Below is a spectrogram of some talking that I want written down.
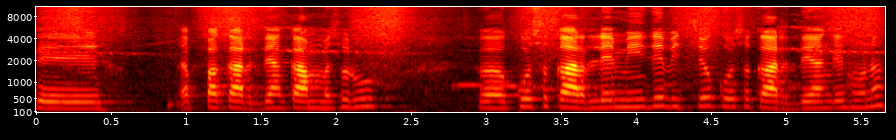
ਤੇ ਆਪਾਂ ਕਰਦੇ ਆਂ ਕੰਮ ਸ਼ੁਰੂ। ਕੁਝ ਕਰ ਲਏ ਮੀਂਹ ਦੇ ਵਿੱਚ ਕੁਝ ਕਰ ਦਿਆਂਗੇ ਹੁਣ।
